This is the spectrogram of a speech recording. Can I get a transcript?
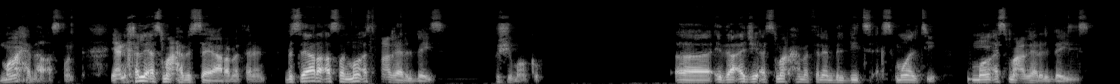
ما أحبها أصلا. يعني خلي أسمعها بالسيارة مثلا. بالسيارة أصلا ما أسمع غير ال bass كل شيء ماكو. آه إذا أجي أسمعها مثلا بال Beats X مالتي ما أسمع غير ال bass.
